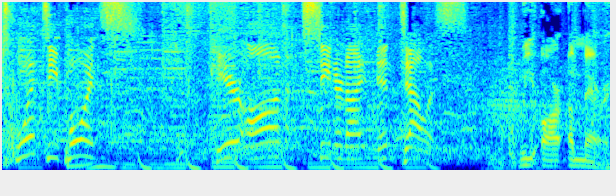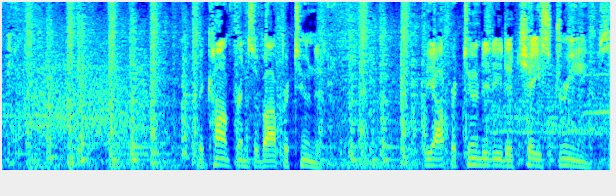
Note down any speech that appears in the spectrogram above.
20 points here on Senior Night in Dallas. We are American. The conference of opportunity. The opportunity to chase dreams.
